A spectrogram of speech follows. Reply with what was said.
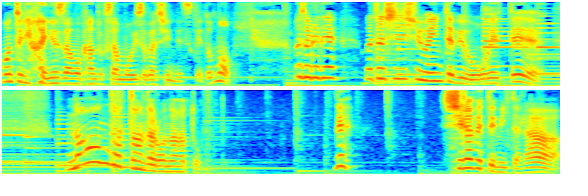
本当に俳優さんも監督さんもお忙しいんですけども、まあ、それで私自身はインタビューを終えて何だったんだろうなと思って。で調べてみたら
